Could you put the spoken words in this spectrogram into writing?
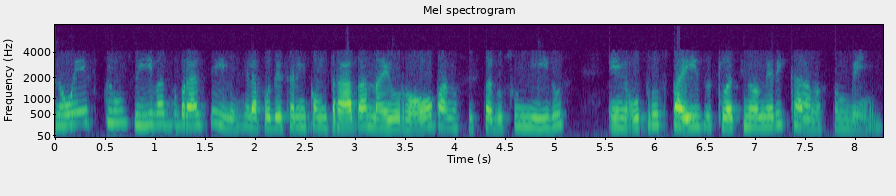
não é exclusiva do Brasil. Ela pode ser encontrada na Europa, nos Estados Unidos em outros países latino-americanos também.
